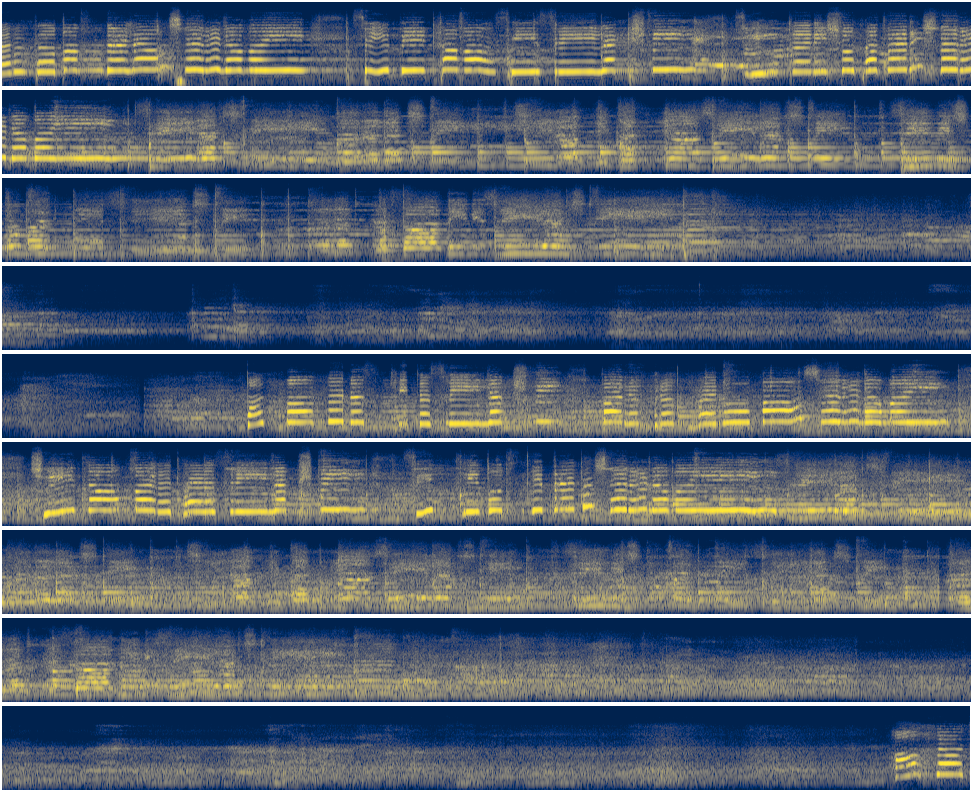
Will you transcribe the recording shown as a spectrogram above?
సర్వమంగళ శరణమయి శ్రీపీఠవాసి శ్రీలక్ష్మి శ్రీకరి శుభకరి శరణమయి लक्ष्मी परब्रह्मरूपा श्वेता परधर श्री लक्ष्मी शरणमयी। श्री लक्ष्मी श्रीलक्ष्मी श्री श्री श्रीलक्ष्मी।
